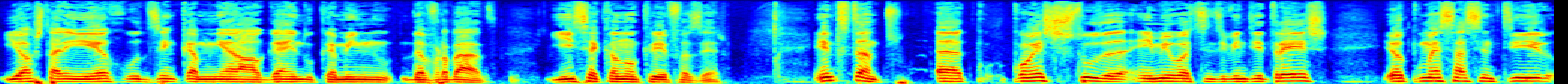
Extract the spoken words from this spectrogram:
e ao estar em erro desencaminhar alguém do caminho da verdade. E isso é que ele não queria fazer. Entretanto, uh, com este estudo em 1823, ele começa a sentir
